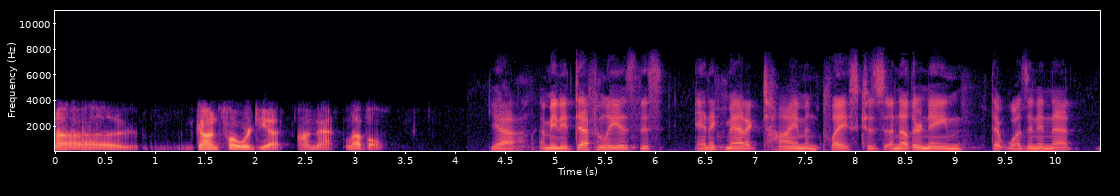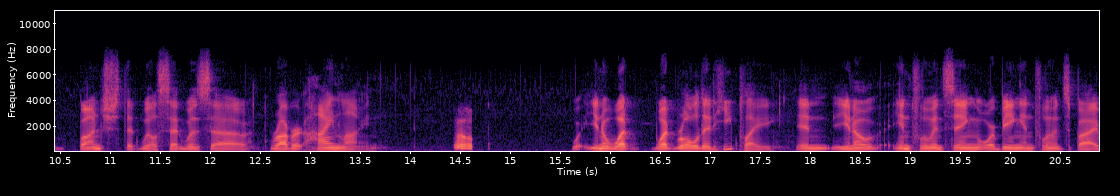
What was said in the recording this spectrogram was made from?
uh, gone forward yet on that level. Yeah, I mean, it definitely is this enigmatic time and place. Because another name that wasn't in that bunch that Will said was uh, Robert Heinlein. Well, you know what what role did he play in you know influencing or being influenced by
